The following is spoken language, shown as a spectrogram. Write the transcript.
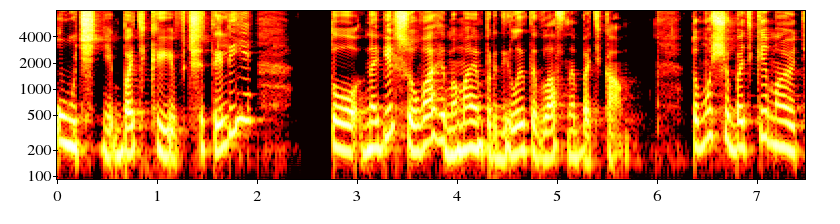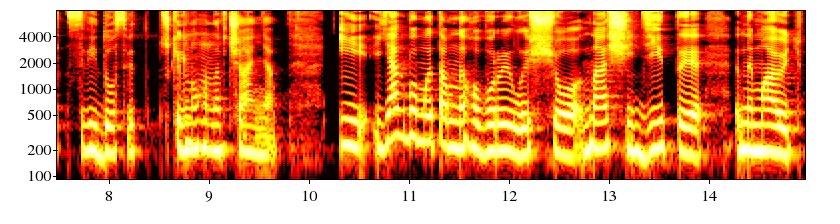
учні, батьки, вчителі, то найбільше уваги ми маємо приділити власне батькам. Тому що батьки мають свій досвід шкільного навчання. І як би ми там не говорили, що наші діти не мають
